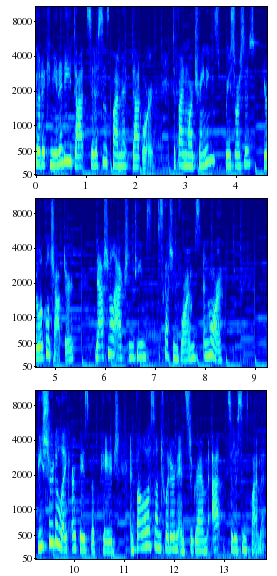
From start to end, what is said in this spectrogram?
Go to community.citizensclimate.org to find more trainings, resources, your local chapter, national action teams, discussion forums, and more. Be sure to like our Facebook page and follow us on Twitter and Instagram at Citizens Climate.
